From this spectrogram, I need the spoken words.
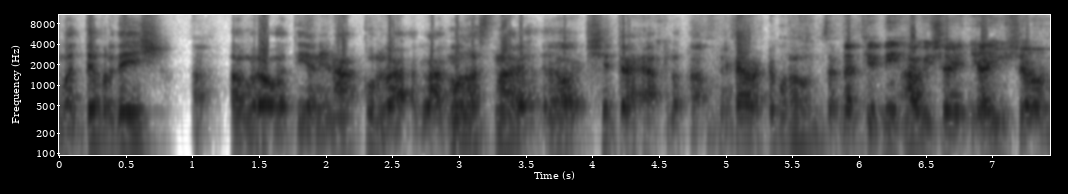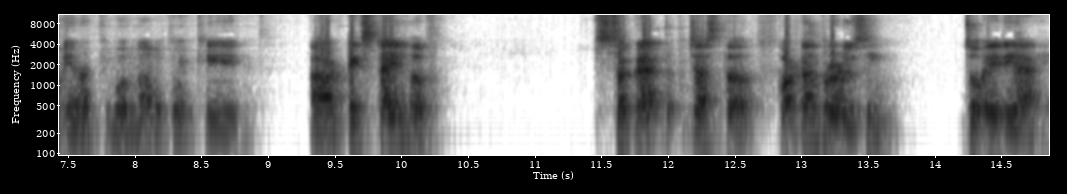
मध्य प्रदेश हा. अमरावती आणि नागपूरला लागून असणार. क्षेत्र आहे आपलं. तर काय वाटतं कोणाला नक्की मी हा विषय या विषयावर मी नक्की बोलणार होतो की टेक्सटाईल हब सगळ्यात जास्त कॉटन प्रोड्युसिंग जो एरिया आहे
